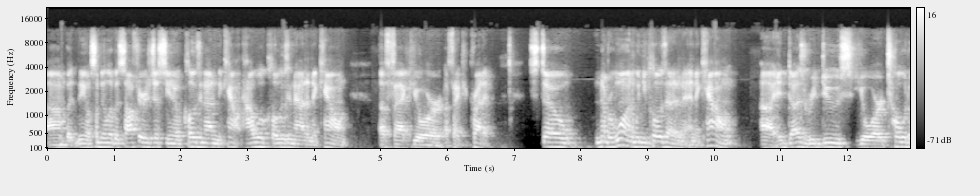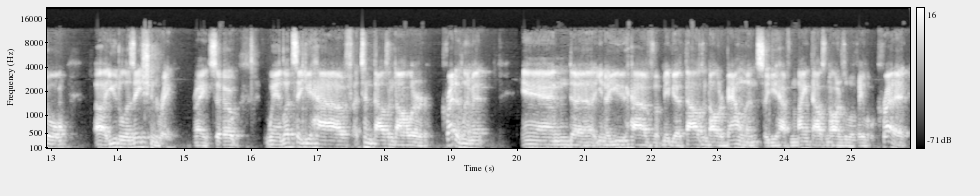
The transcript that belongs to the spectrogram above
Um, but you know, something a little bit softer is just you know closing out an account. How will closing out an account affect your affect your credit? So number one, when you close out an, an account, uh, it does reduce your total uh, utilization rate, right? So when let's say you have a ten thousand dollar credit limit and uh, you know you have maybe a thousand dollar balance, so you have nine thousand dollars of available credit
